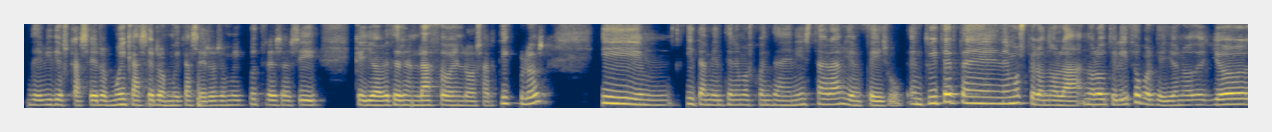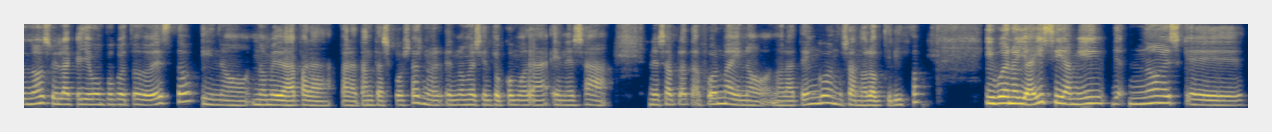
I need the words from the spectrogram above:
de vídeos caseros, muy caseros, muy caseros y muy cutres, así que yo a veces enlazo en los artículos. Y, y, también tenemos cuenta en Instagram y en Facebook. En Twitter tenemos, pero no la, no la utilizo porque yo no, yo no soy la que llevo un poco todo esto y no, no me da para, para tantas cosas. No, no, me siento cómoda en esa, en esa plataforma y no, no la tengo, o sea, no la utilizo. Y bueno, y ahí sí, a mí no es que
